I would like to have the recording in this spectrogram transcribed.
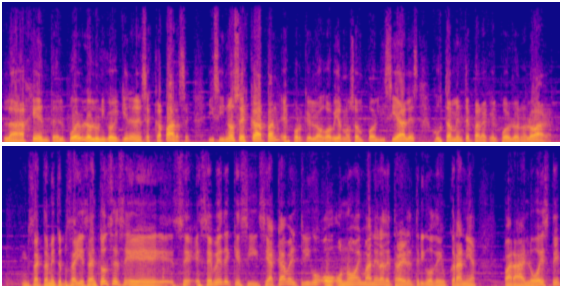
la gente, el pueblo, lo único que quieren es escaparse. Y si no se escapan es porque los gobiernos son policiales justamente para que el pueblo no lo haga. Exactamente, pues ahí está. Entonces eh, se, ve de que si se acaba el trigo o, no hay manera de traer el trigo de Ucrania para el oeste,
